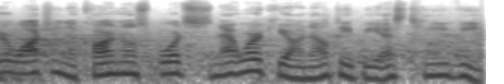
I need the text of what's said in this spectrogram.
You're watching the Cardinal Sports Network here on LTPS TV.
